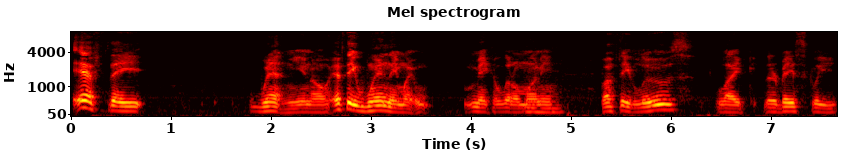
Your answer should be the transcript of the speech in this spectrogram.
if they win you know if they win they might make a little money Mhm. but if they lose like they're basically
